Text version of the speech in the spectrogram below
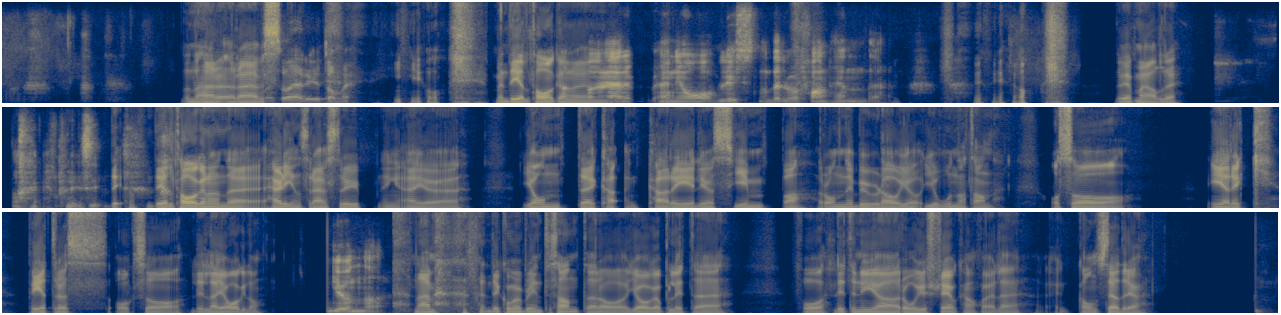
den här rävs... så är det ju Tommy. ja, men deltagaren... Vad Är, är ni avlyssnade eller vad fan händer? ja, det vet man ju aldrig. Precis. De, deltagarna under helgens rävstrypning är ju Jonte, Ka- Karelius, Jimpa, Ronny Bula och Jo- Jonathan. Och så Erik, Petrus och så lilla jag då. Gunnar. Nej men det kommer bli intressant där att jaga på lite, få lite nya rådjursdrev kanske eller konstiga drev.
